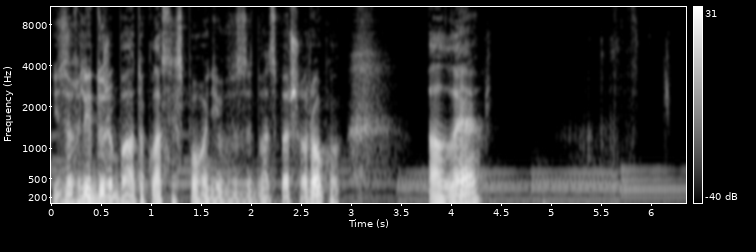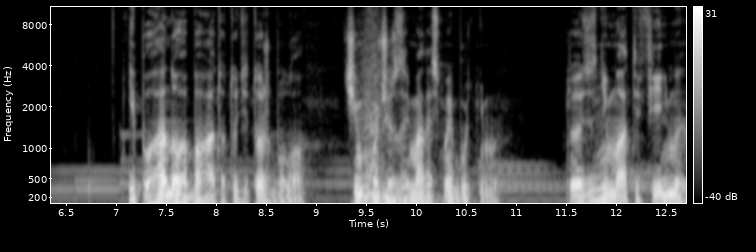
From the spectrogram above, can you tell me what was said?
І взагалі дуже багато класних спогадів з 21-го року. Але. І поганого багато тоді теж було. Чим хочеш займатися в майбутньому? Знімати фільми.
